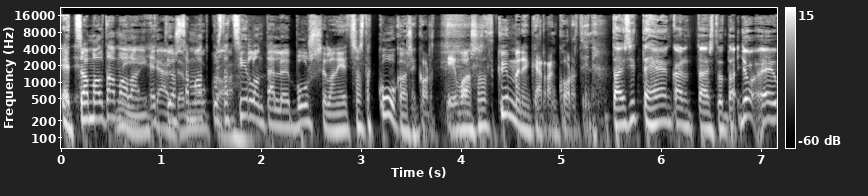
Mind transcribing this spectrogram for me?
Et samalla tavalla, Niin, että jos sä matkustat mukaan. silloin tällöin bussilla, niin et saa sitä kuukausikorttia, vaan sä saat kymmenen kerran kortin. Tai sitten heidän kannattaisi, tota, joo, ei, 15,99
